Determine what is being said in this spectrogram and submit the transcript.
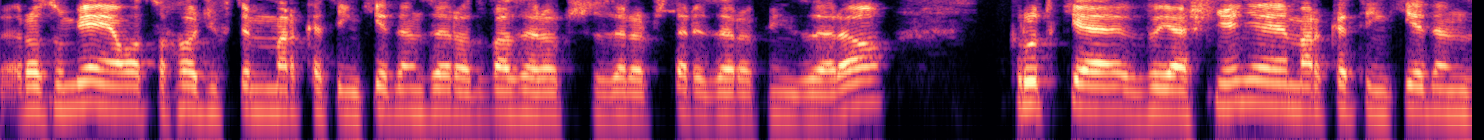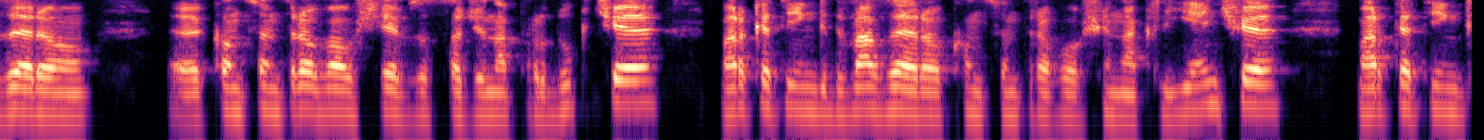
rozumieją, o co chodzi w tym marketing 1.0, 2.0, 3.0, 4.0, 5.0. Krótkie wyjaśnienie. Marketing 1.0 koncentrował się w zasadzie na produkcie, marketing 2.0 koncentrował się na kliencie, marketing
